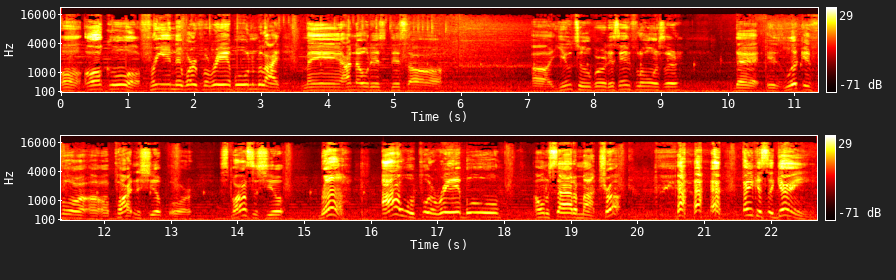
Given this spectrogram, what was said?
or uncle or friend that work for Red Bull and be like, man, I know this this uh uh YouTuber, this influencer that is looking for a, a partnership or sponsorship, bruh, I will put Red Bull on the side of my truck. Think it's a game.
